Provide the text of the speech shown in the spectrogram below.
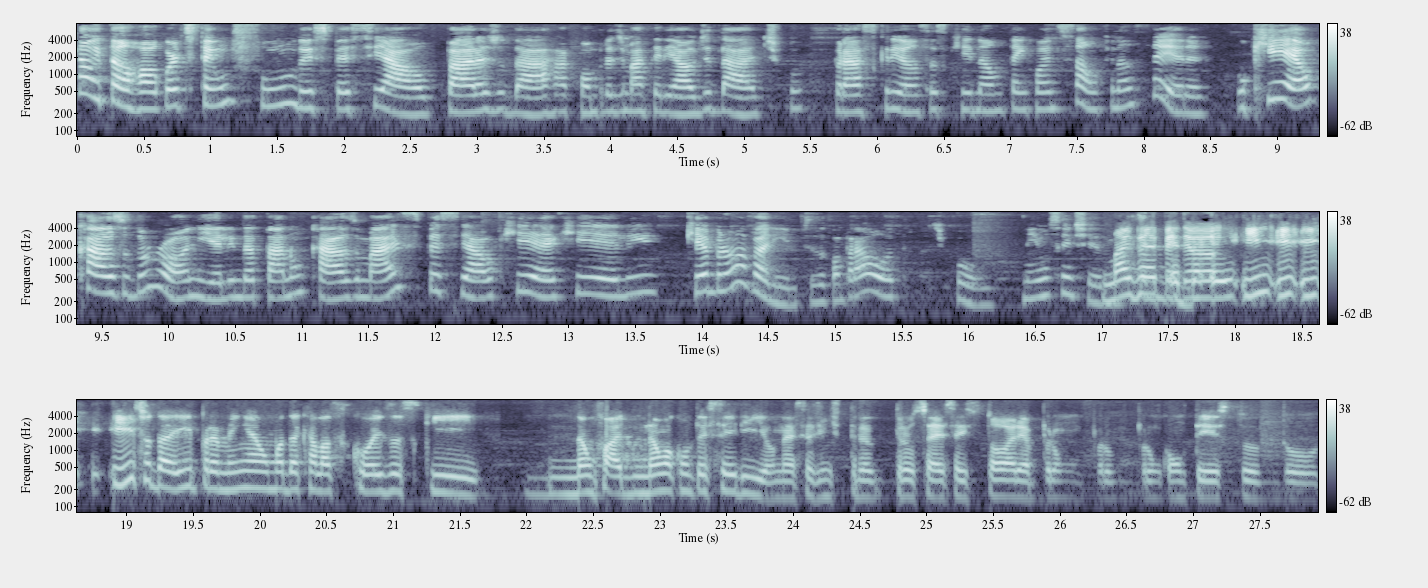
Não, então, Hogwarts tem um fundo especial para ajudar a compra de material didático para as crianças que não têm condição financeira. O que é o caso do Ron, e ele ainda tá num caso mais especial que é que ele quebrou a varinha, ele precisa comprar outra. Tipo, nenhum sentido. Mas Ele é, perdeu- é- e, e- e- isso daí pra mim é uma daquelas coisas que não não aconteceriam, né? Se a gente trouxesse a história para um, pra um, pra um contexto do,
